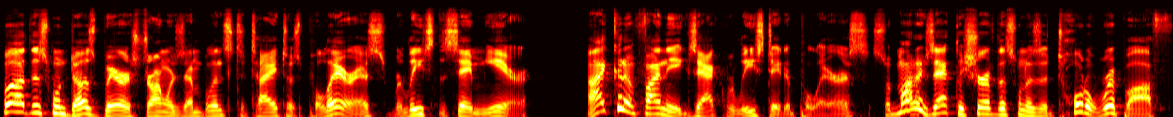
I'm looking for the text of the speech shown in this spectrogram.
but this one does bear a strong resemblance to Taito's Polaris, released the same year, I couldn't find the exact release date of Polaris, so I'm not exactly sure if this one is a total ripoff,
